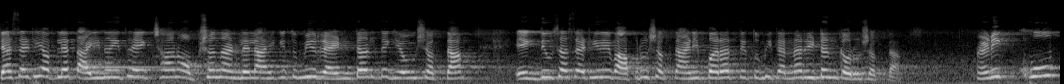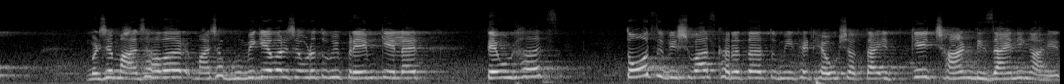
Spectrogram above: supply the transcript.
त्यासाठी आपल्या ताईनं इथं एक छान ऑप्शन आणलेलं आहे की तुम्ही रेंटल ते घेऊ शकता एक दिवसासाठी ते वापरू शकता आणि परत ते तुम्ही त्यांना रिटर्न करू शकता. आणि खूप म्हणजे माझ्यावर माझ्या भूमिकेवर जेवढं तुम्ही प्रेम केलं आहेत तेवढंच तोच विश्वास खरं तर तुम्ही इथे ठेवू शकता. इतके छान डिझायनिंग आहेत.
